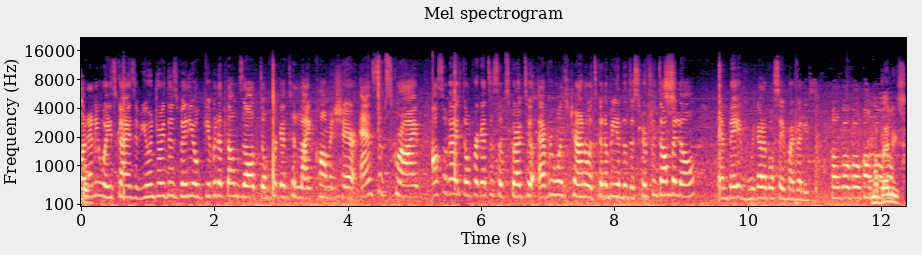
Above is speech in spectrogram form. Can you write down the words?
But So- anyways, guys, if you enjoyed this video, give it a thumbs up. Don't forget to like, comment, share, and subscribe. Also, guys, don't forget to subscribe to everyone's channel. It's going to be in the description down below. And babe, we got to go save Maibelys. Go, go, go, go, My go, go. bellies.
